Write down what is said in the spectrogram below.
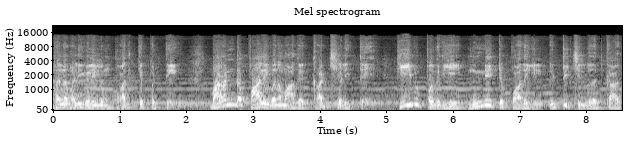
பல வழிகளிலும் பாதிக்கப்பட்டு வறண்ட பாலைவனமாக காட்சியளித்த தீவு பகுதியை முன்னேற்ற பாதையில் இட்டுச் செல்வதற்காக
